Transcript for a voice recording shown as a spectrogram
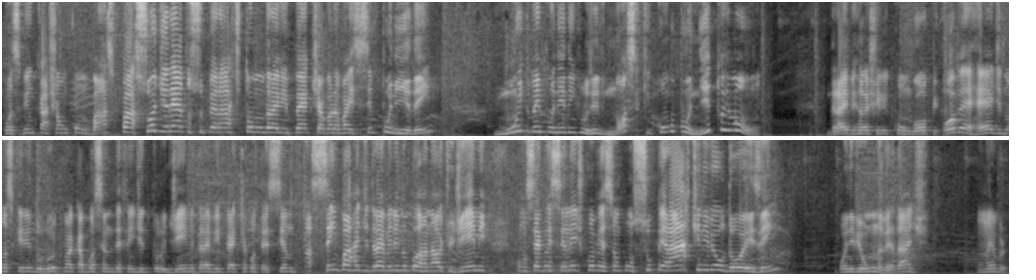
Conseguiu encaixar um combate. Passou direto o Super Art, toma um Drive Impact. Agora vai ser punido, hein? Muito bem punido, inclusive. Nossa, que combo bonito, irmão. Drive Rush ali com um golpe overhead nosso querido Luke, mas acabou sendo defendido pelo Jamie. Drive Impact acontecendo. Tá sem barra de drive ali no Burnout o Jamie. Consegue uma excelente conversão com Super Art nível 2, hein? Ou nível 1, na verdade? Não lembro.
